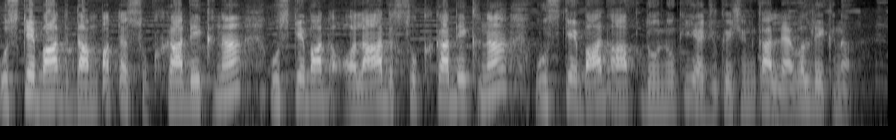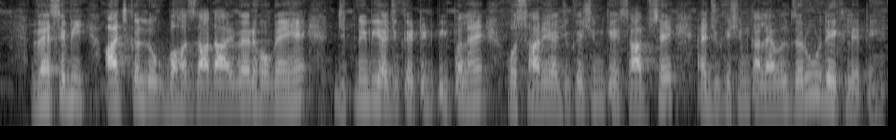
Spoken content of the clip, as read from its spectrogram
उसके बाद दाम्पत्य सुख का देखना, उसके बाद औलाद सुख का देखना, उसके बाद आप दोनों की एजुकेशन का लेवल देखना। वैसे भी आजकल लोग बहुत ज़्यादा अवेयर हो गए हैं, जितने भी एजुकेटेड पीपल हैं, वो सारे एजुकेशन के हिसाब से एजुकेशन का लेवल ज़रूर देख लेते हैं।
